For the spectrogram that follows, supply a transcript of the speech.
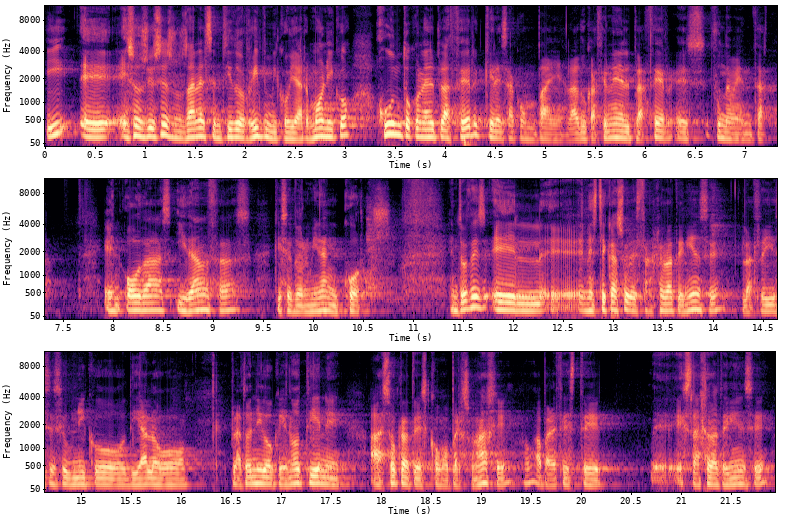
Y eh, esos dioses nos dan el sentido rítmico y armónico junto con el placer que les acompaña. La educación en el placer es fundamental. En odas y danzas que se denominan coros. Entonces, eh, en este caso, el extranjero ateniense, las leyes es el único diálogo platónico que no tiene a Sócrates como personaje, aparece este eh, extranjero ateniense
